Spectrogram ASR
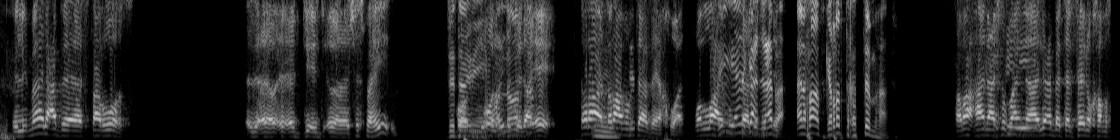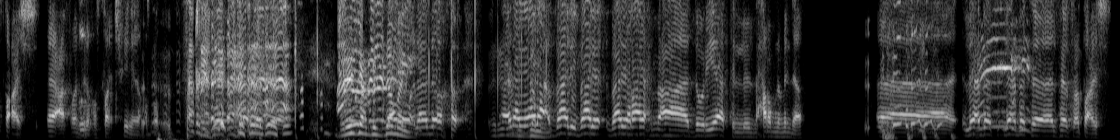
اللي ما لعب ستار وورز ج- ج- شو اسمها هي؟ جداي إيه. ترى. ترى ممتازة يا أخوان. والله اي أنا قاعد. ألعبها. أنا خلاص قربت أختمها. صراحة أنا اشوفها أنها لعبة 2015 آه عفوا 2015 فيني أنا بالضبط رجع بالزمن. لأنه أنا يا بالي بالي بالي رايح مع الدوريات اللي حرمنا منها. آه لعبه لعبة آه، 2019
